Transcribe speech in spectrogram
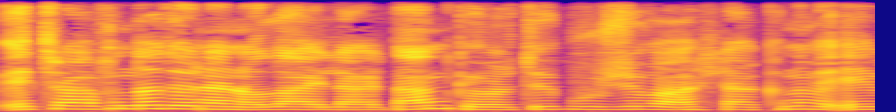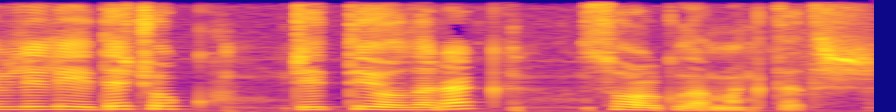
etrafında dönen olaylardan gördüğü burjuva ahlakını ve evliliği de çok ciddi olarak sorgulamaktadır.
